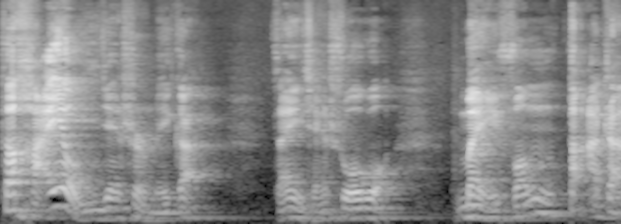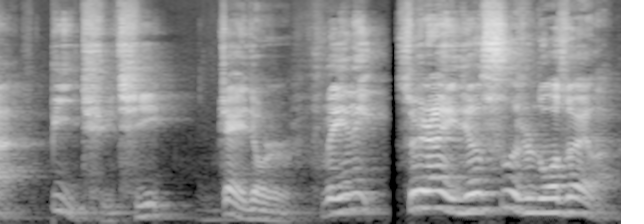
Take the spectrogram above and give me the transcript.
他还有一件事没干，咱以前说过，每逢大战必娶妻，这就是菲利。虽然已经四十多岁了，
